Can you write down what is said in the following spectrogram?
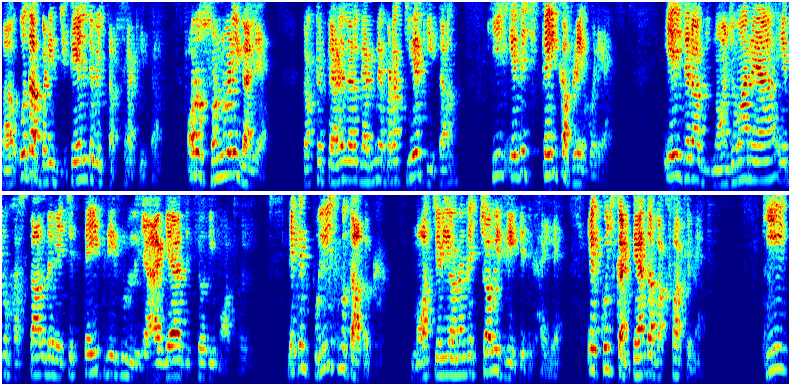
ਉਹਦਾ ਬੜੀ ਡਿਟੇਲ ਦੇ ਵਿੱਚ ਤਬਸਰਾ ਕੀਤਾ। ਔਰ ਉਹ ਸੁਣਨ ਵਾਲੀ ਗੱਲ ਹੈ ਡਾਕਟਰ ਪਿਆਰੇ ਲਾਲ ਗਰਗ ਨੇ ਬੜਾ ਕਲੀਅਰ ਕੀਤਾ ਕਿ ਇਹਦੇ 'ਚ ਕਈ ਕਪੜੇ ਹੋਏ ਆ। ਇਹ ਜਿਹੜਾ ਨੌਜਵਾਨ ਆ, ਇਹਨੂੰ ਹਸਪਤਾਲ ਦੇ ਵਿੱਚ 23 ਤਰੀਕ ਨੂੰ ਲਿਜਾਇਆ ਗਿਆ, ਜਿੱਥੇ ਉਹਦੀ ਮੌਤ ਹੋਈ। ਲੇਕਿਨ ਪੁਲਿਸ ਮੁਤਾਬਕ ਮੌਤ ਜਿਹੜੀ ਆ, ਉਹਨਾਂ ਨੇ 24 ਤਰੀਕ ਦੀ ਦਿਖਾਈ ਹੈ। ਇਹ ਕੁਝ ਘੰਟਿਆਂ ਦਾ ਵਕਫਾ ਕਿਵੇਂ? ਕਿ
